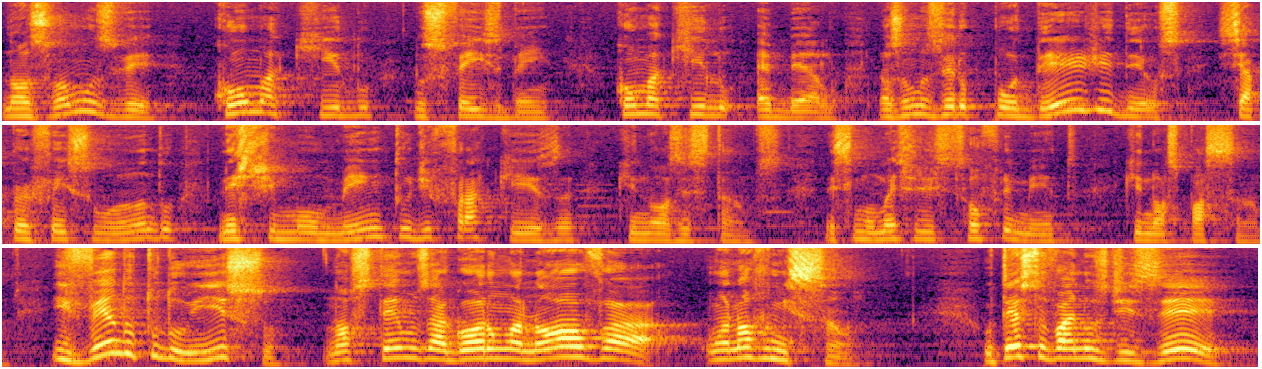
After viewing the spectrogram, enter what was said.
nós vamos ver como aquilo nos fez bem, como aquilo é belo. Nós vamos ver o poder de Deus se aperfeiçoando neste momento de fraqueza que nós estamos, nesse momento de sofrimento que nós passamos. E vendo tudo isso, nós temos agora uma nova, uma nova missão. O texto vai nos dizer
